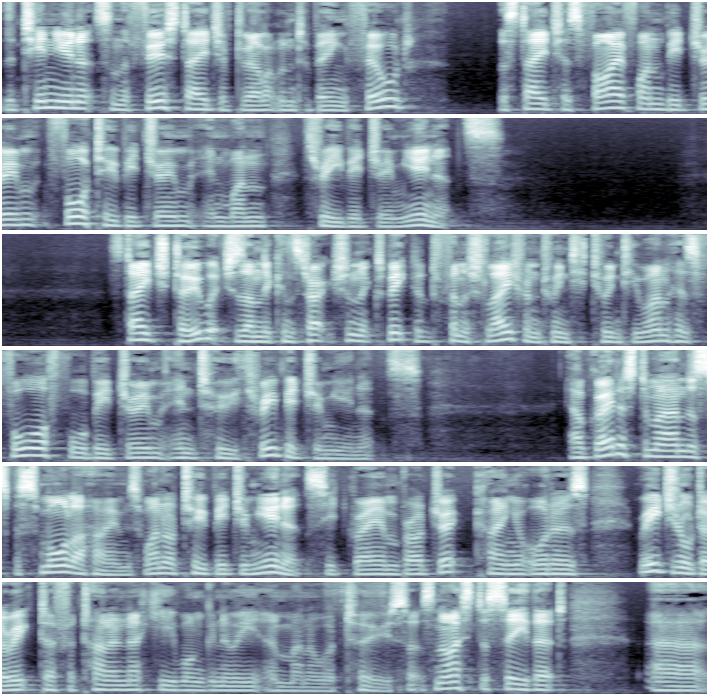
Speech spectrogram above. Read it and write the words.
The 10 units in the first stage of development are being filled. The stage has five one bedroom, four two bedroom, and one three bedroom units. Stage 2, which is under construction, expected to finish later in 2021, has four four bedroom and two three bedroom units. Our greatest demand is for smaller homes, one or two bedroom units, said Graham Broderick, Kāinga Ora's Regional Director for Taranaki, Wanganui and Manawatu. So it's nice to see that uh,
